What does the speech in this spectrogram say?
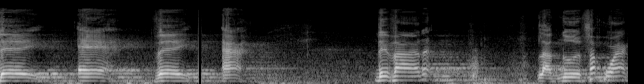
D E V A. Deva đó là người phát quan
